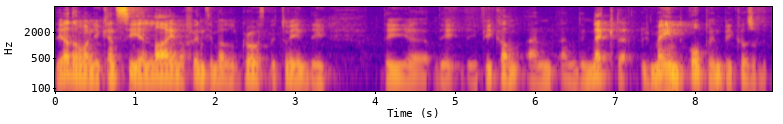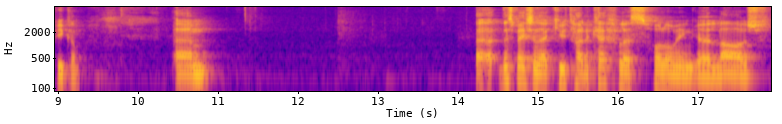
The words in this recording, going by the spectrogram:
The other one, you can see a line of intimal growth between the the, uh, the, the PCOM and, and the neck that remained open because of the PCOM. Um, uh, this patient had acute hydrocephalus following a large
